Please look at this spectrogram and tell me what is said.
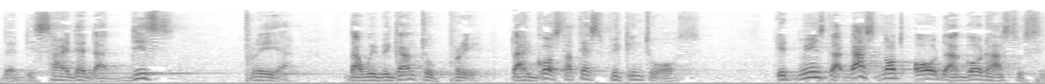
They decided that this prayer that we began to pray, that God started speaking to us. It means that that's not all that God has to say.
